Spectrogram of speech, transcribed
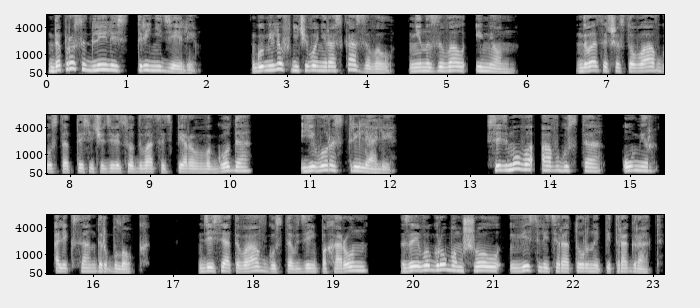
Допросы длились три недели. Гумилев ничего не рассказывал, не называл имен. 26 августа 1921 года его расстреляли. 7 августа умер Александр Блок. 10 августа, в день похорон, за его гробом шел весь литературный Петроград.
